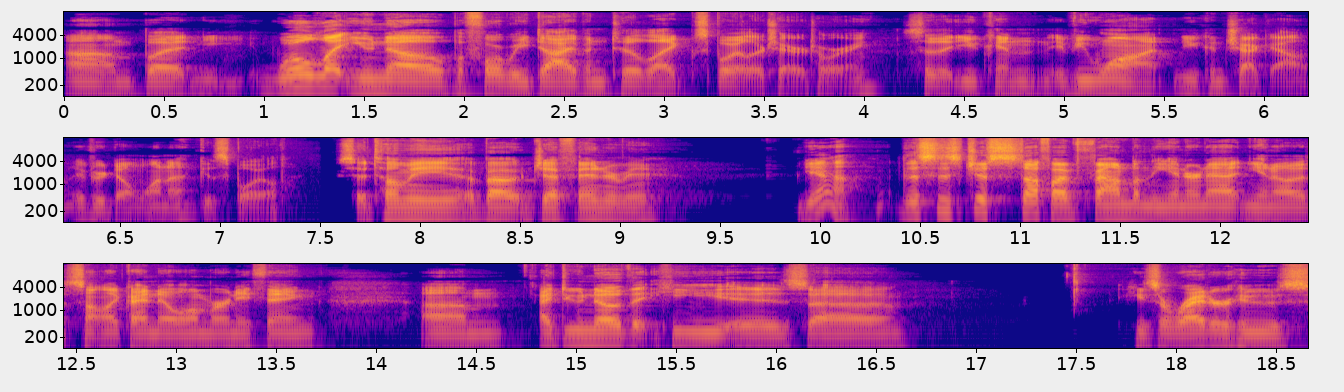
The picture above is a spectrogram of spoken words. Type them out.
Um, but we'll let you know before we dive into like spoiler territory, so that you can, if you want, you can check out if you don't want to get spoiled. So tell me about Jeff Vandermeer. Yeah, this is just stuff I've found on the internet. You know, it's not like I know him or anything. Um, I do know that he is uh, he's a writer who's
